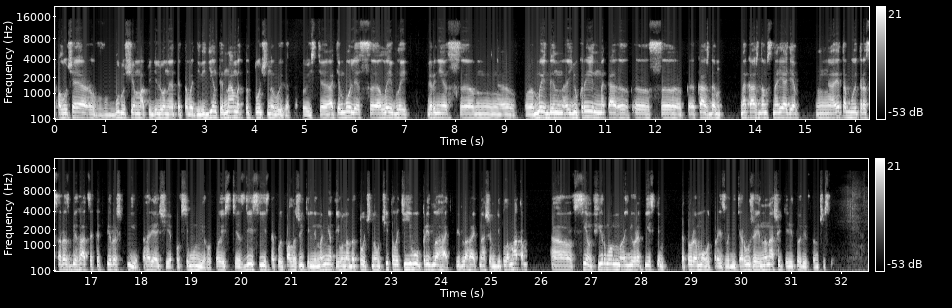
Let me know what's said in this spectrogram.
получая в будущем определенные от этого дивиденды. Нам это точно выгодно. То есть, а тем более с лейблой вернее, с э, Made in Ukraine на, э, с каждым, на каждом снаряде, это будет раз, разбегаться как пирожки горячие по всему миру. То есть здесь есть такой положительный момент, его надо точно учитывать и его предлагать. Предлагать нашим дипломатам, э, всем фирмам европейским, которые могут производить оружие на нашей территории в том числе.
